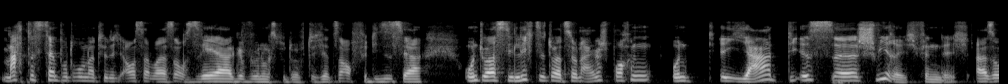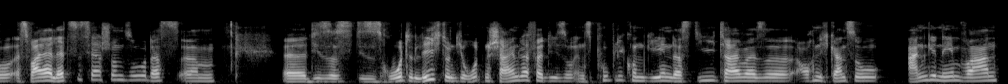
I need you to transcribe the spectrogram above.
macht das Tempodrom natürlich aus, aber ist auch sehr gewöhnungsbedürftig, jetzt auch für dieses Jahr. Und du hast die Lichtsituation angesprochen und äh, ja, die ist äh, schwierig, finde ich. Also es war ja letztes Jahr schon so, dass ähm, äh, dieses, dieses rote Licht und die roten Scheinwerfer, die so ins Publikum gehen, dass die teilweise auch nicht ganz so angenehm waren.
